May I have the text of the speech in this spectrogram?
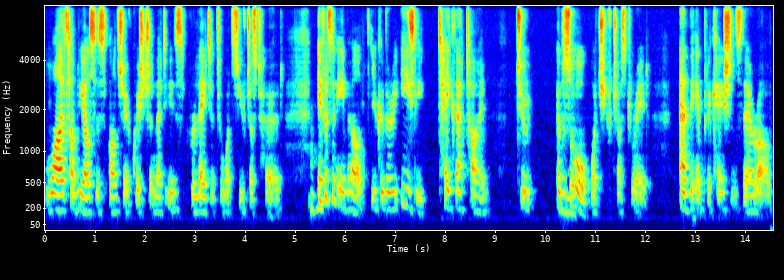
while somebody else is answering a question that is related to what you've just heard. Mm-hmm. If it's an email, you can very easily take that time to absorb mm. what you've just read and the implications thereof.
